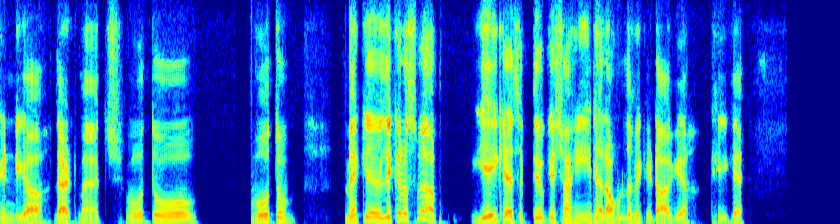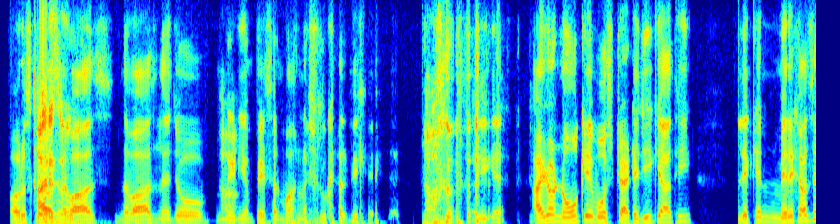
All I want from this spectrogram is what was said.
India that match وہ تو وہ تو میں لیکن اس میں آپ یہی کہہ سکتے ہو کہ شاہین اراؤنڈ دا وکٹ آ گیا ٹھیک ہے۔ اور اس کے بعد نواز نواز نے جو میڈیم ہاں۔ پیسر مارنا شروع کر دیے ہاں۔ ٹھیک ہے۔ آئی ڈونٹ نو کہ وہ اسٹریٹجی کیا تھی لیکن میرے خیال سے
